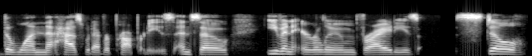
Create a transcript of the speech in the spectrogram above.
the one that has whatever properties. And so even heirloom varieties still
